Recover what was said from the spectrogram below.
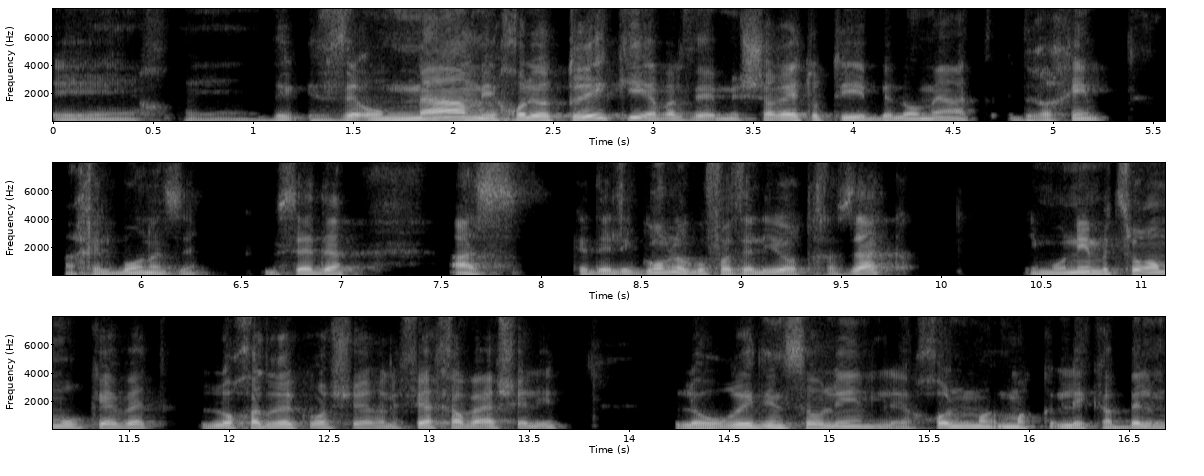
אה, אה, זה אומנם יכול להיות tricky, אבל זה משרת אותי בלא מעט דרכים, החלבון הזה, בסדר? אז כדי לגרום לגוף הזה להיות חזק, אימונים בצורה מורכבת, לא חדרי כושר, לפי החוויה שלי, להוריד אינסולין, לאכול, לקבל,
